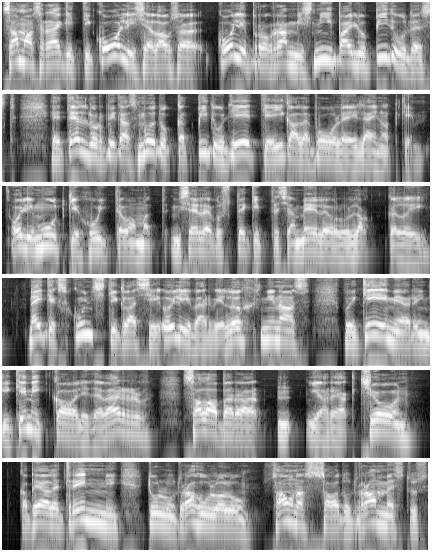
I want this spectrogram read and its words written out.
samas räägiti koolis ja lausa kooliprogrammis nii palju pidudest, et Heldur pidas mõõdukat pidudieeti ja igale poole ei läinudki. oli muudki huvitavamat, mis elevust tekitas ja meeleolu lakke lõi näiteks kunstiklassi õlivärvi lõhn ninas või keemiaringi kemikaalide värv, salapära ja reaktsioon, ka peale trenni tulnud rahulolu, saunast saadud rammestus,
